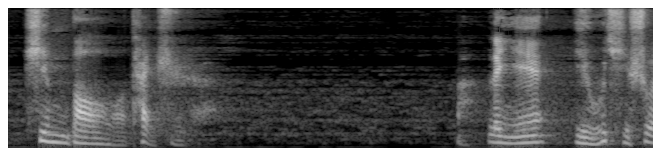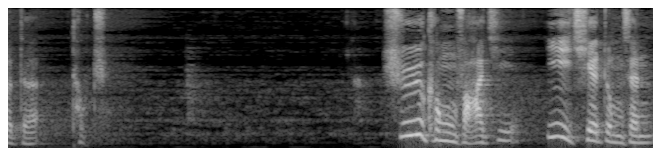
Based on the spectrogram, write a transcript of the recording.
“心包太虚”啊，楞严尤其说的。透彻，虚空法界一切众生，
